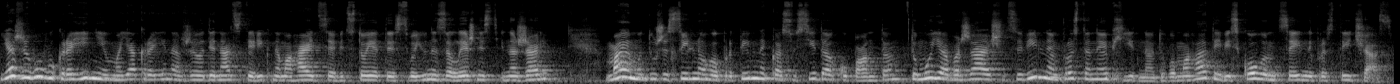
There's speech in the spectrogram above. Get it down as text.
Я живу в Україні. Моя країна вже 11 рік намагається відстояти свою незалежність і, на жаль, маємо дуже сильного противника, сусіда окупанта. Тому я вважаю, що цивільним просто необхідно допомагати військовим цей непростий час.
